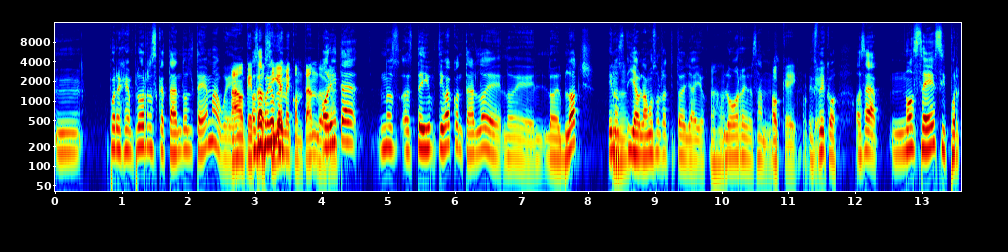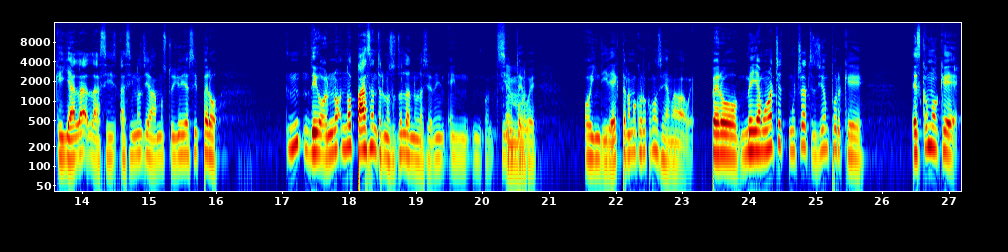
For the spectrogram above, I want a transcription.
Mm, por ejemplo, rescatando el tema, güey. Ah, ok, O sea, pero por ejemplo, sígueme contando. Ahorita nos, te, te iba a contar lo, de, lo, de, lo del blog y, nos, y hablamos un ratito de Yayo. Luego regresamos. Ok, ok. ¿Me explico? O sea, no sé si porque ya la, la- así, así nos llevamos tú y yo y así, pero digo, no, no pasa entre nosotros la anulación in- in- inconsciente, güey. o indirecta, no me acuerdo cómo se llamaba, güey. Pero me llamó mucho, la atención porque es como que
